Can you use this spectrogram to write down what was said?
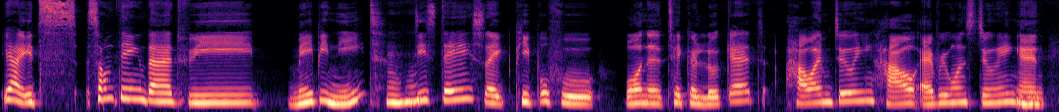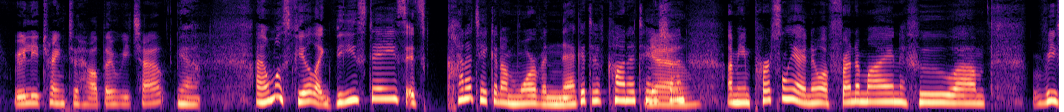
yeah, it's something that we maybe need Mm-hmm. these days. Like people who want to take a look at how I'm doing, how everyone's doing, Mm-hmm. and really trying to help and reach out. Yeah. I almost feel like these days it's kind of taken on more of a negative connotation. Yeah. I mean, personally, I know a friend of mine who um, re-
